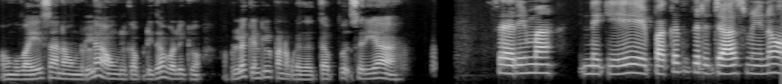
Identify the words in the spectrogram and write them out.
அவங்க வயசானவங்கள அவங்களுக்கு அப்படி தான் வலிக்கும். அப்படிலாம் கிண்டல் பண்ணக்கூடாது. தப்பு சரியா? சரிம்மா. இன்னைக்கு பக்கத்து தெரு ஜாஸ்மினும்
